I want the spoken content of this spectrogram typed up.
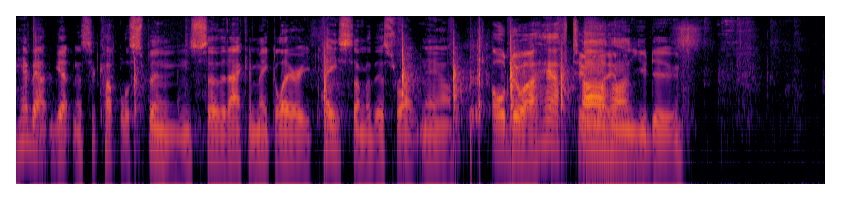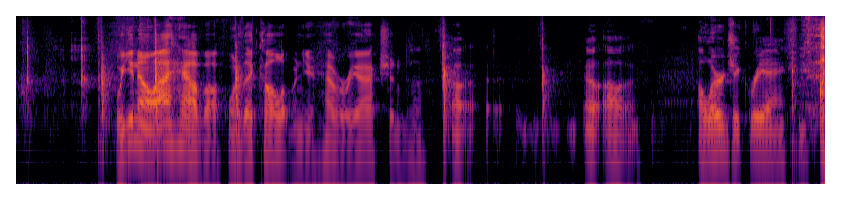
how about getting us a couple of spoons so that I can make Larry taste some of this right now? Oh, do I have to? Uh-huh, you do. Well, you know, I have a, what do they call it when you have a reaction to? Uh, uh, allergic reaction.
